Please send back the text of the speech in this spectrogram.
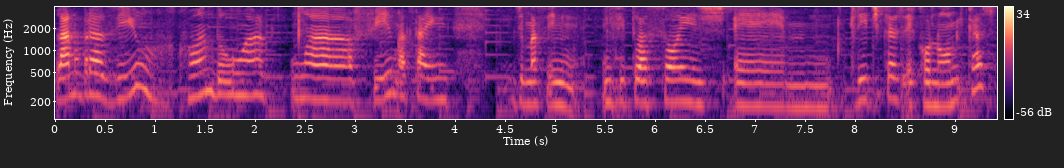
Lá no Brasil, quando uma, uma firma está em, assim, em situações é, críticas econômicas,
